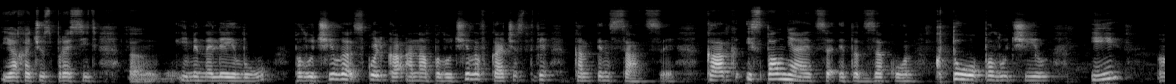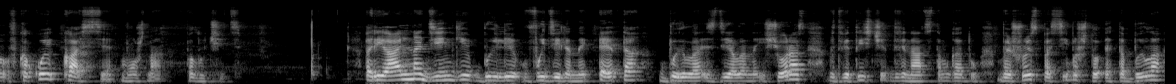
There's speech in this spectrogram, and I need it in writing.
я хочу спросить э, именно Лейлу, получила, сколько она получила в качестве компенсации, как исполняется этот закон, кто получил? И э, в какой кассе можно получить реально деньги были выделены. Это было сделано еще раз в 2012 году. Большое спасибо, что это было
